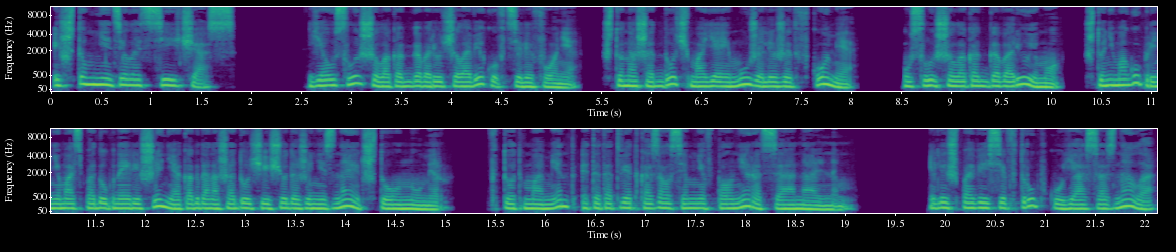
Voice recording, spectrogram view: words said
И что мне делать сейчас? Я услышала, как говорю человеку в телефоне, что наша дочь, моя и мужа, лежит в коме. Услышала, как говорю ему, что не могу принимать подобные решения, когда наша дочь еще даже не знает, что он умер. В тот момент этот ответ казался мне вполне рациональным. И лишь повесив трубку, я осознала,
